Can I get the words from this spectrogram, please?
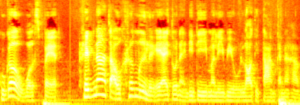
Google Workspace ลิปหน้าจะเอาเครื่องมือหรือ AI ตัวไหนดีๆ มารีวิว รอติดตามกันนะครับ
